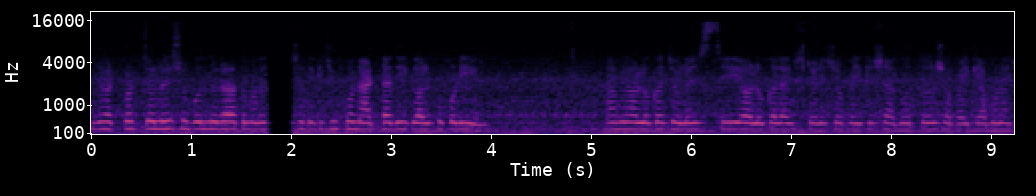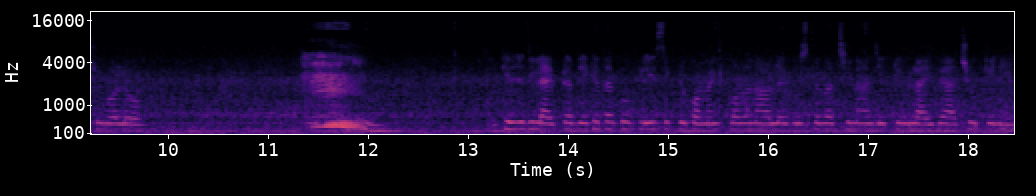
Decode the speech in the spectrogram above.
ঝটপট চলে এসো বন্ধুরা, তোমাদের সাথে কিছুক্ষণ আড্ডা দিই গল্প করি। আমি অলোকা চলে এসেছি, অলোকা লাইফস্টাইলে সবাইকে স্বাগত। সবাই কেমন আছো বলো? কেউ যদি লাইভটা দেখে থাকো প্লিজ একটু কমেন্ট করো নাহলে বুঝতে পারছি না যে কেউ লাইভে আছো কি নেই।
